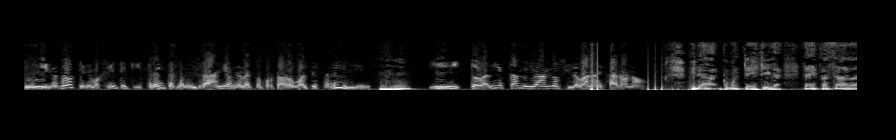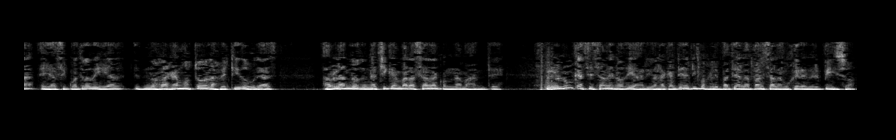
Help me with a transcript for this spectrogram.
Sí, nosotros tenemos gente que 30, 40 años de haber soportado golpes terribles y todavía están mirando si lo van a dejar o no. Mira, como este, Estela, la vez pasada, eh, hace cuatro días, nos rasgamos todas las vestiduras hablando de una chica embarazada con un amante. Pero nunca se sabe en los diarios la cantidad de tipos que le patean la panza a la mujer en el piso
